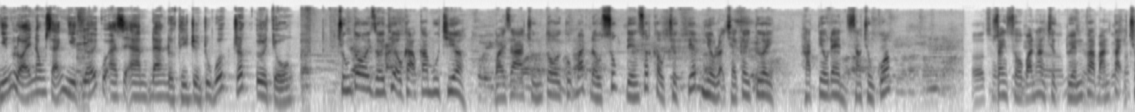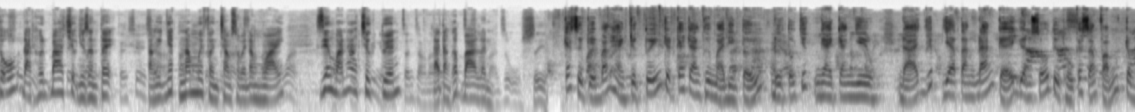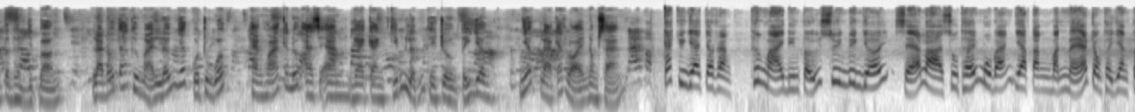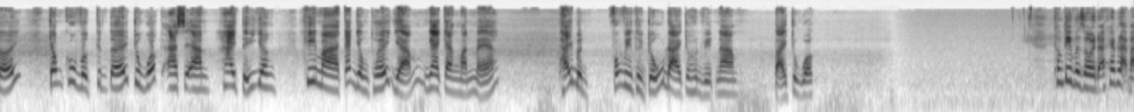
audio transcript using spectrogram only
Những loại nông sản nhiệt đới của ASEAN đang được thị trường Trung Quốc rất ưa chuộng. Chúng tôi giới thiệu gạo Campuchia. Ngoài ra chúng tôi cũng bắt đầu xúc tiến xuất khẩu trực tiếp nhiều loại trái cây tươi, hạt tiêu đen sang Trung Quốc. Doanh số bán hàng trực tuyến và bán tại chỗ đạt hơn 3 triệu nhân dân tệ, tăng ít nhất 50% so với năm ngoái. Riêng bán hàng trực tuyến đã tăng gấp 3 lần. Các sự kiện bán hàng trực tuyến trên các trang thương mại điện tử được tổ chức ngày càng nhiều đã giúp gia tăng đáng kể doanh số tiêu thụ các sản phẩm trong tình hình dịch bệnh. Là đối tác thương mại lớn nhất của Trung Quốc, hàng hóa các nước ASEAN ngày càng chiếm lĩnh thị trường tỷ dân, nhất là các loại nông sản. Các chuyên gia cho rằng thương mại điện tử xuyên biên giới sẽ là xu thế mua bán gia tăng mạnh mẽ trong thời gian tới trong khu vực kinh tế Trung Quốc ASEAN 2 tỷ dân khi mà các dòng thuế giảm ngày càng mạnh mẽ. Thái Bình, phóng viên thường trú Đài truyền hình Việt Nam tại Trung Quốc. Thông tin vừa rồi đã khép lại bản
